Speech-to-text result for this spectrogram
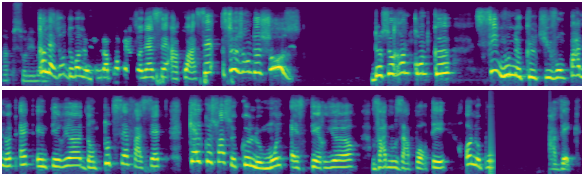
Absolument. Quand les gens demandent le développement personnel, c'est à quoi? C'est ce genre de choses. De se rendre compte que si nous ne cultivons pas notre être intérieur dans toutes ses facettes, quel que soit ce que le monde extérieur va nous apporter, on ne pourra pas avec.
